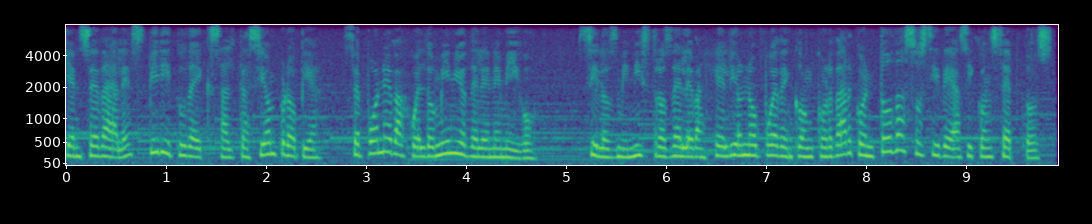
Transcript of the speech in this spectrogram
Quien se da al espíritu de exaltación propia, se pone bajo el dominio del enemigo. Si los ministros del Evangelio no pueden concordar con todas sus ideas y conceptos,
